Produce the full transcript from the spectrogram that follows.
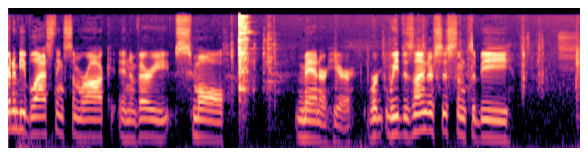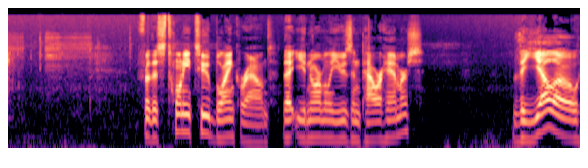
Going to be blasting some rock in a very small manner here. We're, we designed our system to be for this 22 blank round that you normally use in power hammers. The yellow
